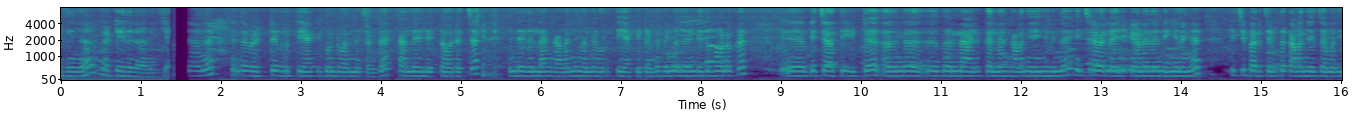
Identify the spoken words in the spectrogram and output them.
ഇത് ഞാൻ വെട്ടി ചെയ്ത് കാണിക്കാം. ഞാൻ ഇത് വെട്ടി വൃത്തിയാക്കി കൊണ്ടുവന്നിട്ടുണ്ട് കല്ലയിലിട്ട് ഉരച്ച് ഇതിന്റെ ഇതെല്ലാം കളഞ്ഞ് നല്ല വൃത്തിയാക്കിയിട്ടുണ്ട്. പിന്നെ അതുകൊണ്ട് ഇതുപോലൊക്കെ പിച്ചാത്തിയിട്ട് അതിന്റെ ഇതെല്ലാം അഴുക്കെല്ലാം കളഞ്ഞ് കഴിഞ്ഞ് പിന്നെ ഇച്ചിരി വല്ല ഇരിക്കുകയാണെങ്കിൽ ഇങ്ങനെ അങ്ങ് പിച്ചി പറിച്ചെടുത്ത് കളഞ്ഞ് വെച്ചാൽ മതി.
